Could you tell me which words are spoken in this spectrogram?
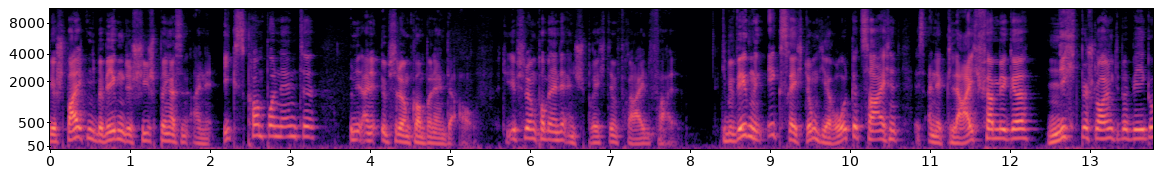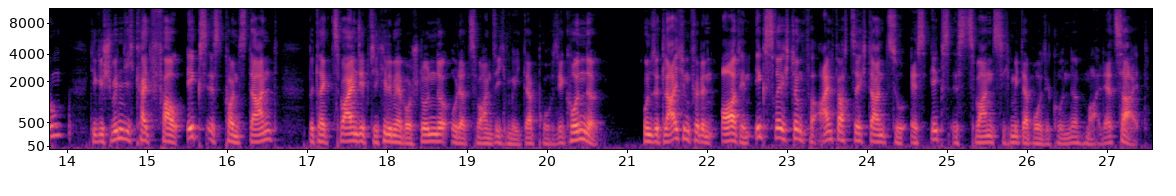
Wir spalten die Bewegung des Skispringers in eine x-Komponente und in eine y-Komponente auf. Die y-Komponente entspricht dem freien Fall. Die Bewegung in x-Richtung, hier rot gezeichnet, ist eine gleichförmige, nicht beschleunigte Bewegung. Die Geschwindigkeit Vx ist konstant, beträgt 72 km pro Stunde oder 20 Meter pro Sekunde. Unsere Gleichung für den Ort in x-Richtung vereinfacht sich dann zu Sx ist 20 Meter pro Sekunde mal der Zeit.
